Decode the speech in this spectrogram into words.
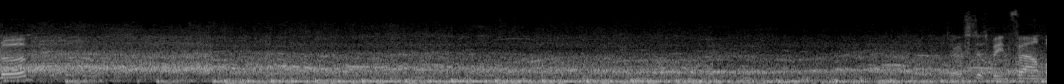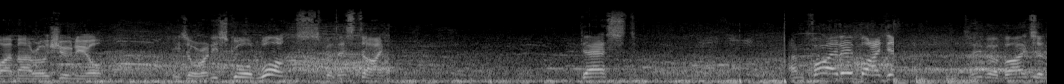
Broom. Dest has been found by Mauro Júnior. He's already scored once, but this time Dest and fired in by Tivo Biden.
